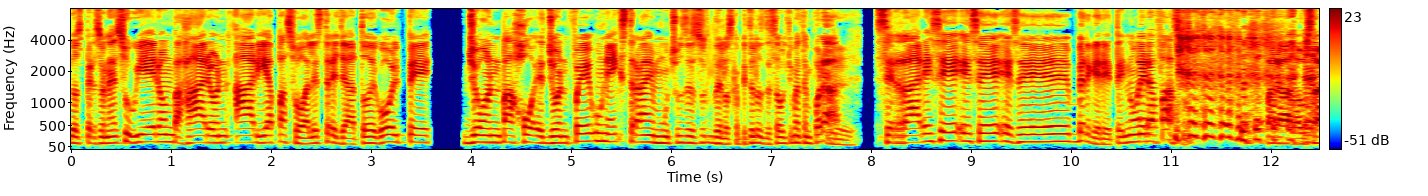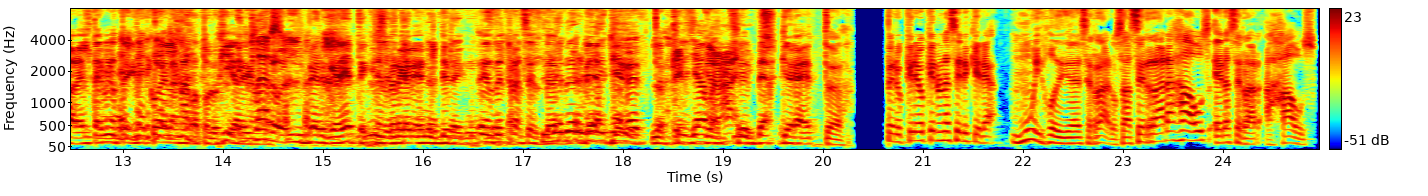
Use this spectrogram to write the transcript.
los personajes subieron, bajaron, Arya pasó al estrellato de golpe, John bajó, eh, John fue un extra en muchos de, esos- de los capítulos de esa última temporada. Mm. Cerrar ese, ese, ese verguerete no era fácil. para usar el término El técnico de la narratología. digamos. Claro, el verguerete, que El es el es del francés. Le. Pero creo que era una serie que era muy jodida de cerrar. O sea, cerrar a House era cerrar a House.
